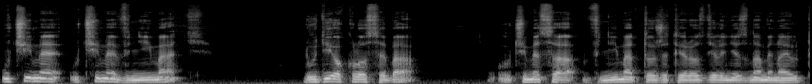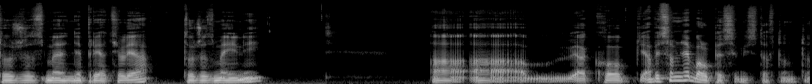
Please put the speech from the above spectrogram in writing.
učíme, učíme vnímať ľudí okolo seba, učíme sa vnímať to, že tie rozdiely neznamenajú to, že sme nepriatelia, to, že sme iní a, a ako, ja by som nebol pesimista v tomto.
